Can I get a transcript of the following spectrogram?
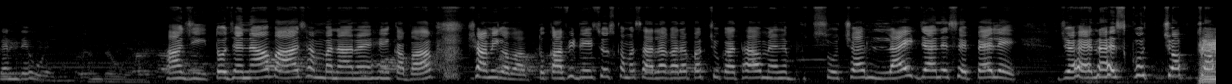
गंदे हुए हुए हैं। हाँ जी तो जनाब आज हम बना रहे हैं कबाब शामी कबाब। तो काफ़ी देर से उसका मसाला वगैरह पक चुका था। मैंने सोचा लाइट जाने से पहले जो है ना, इसको चॉप चॉप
